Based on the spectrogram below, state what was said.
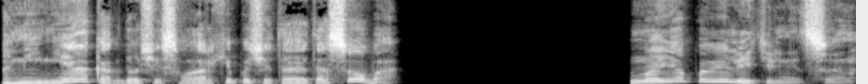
а меня, как дочь свархи, почитают особо. «Моя повелительница,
